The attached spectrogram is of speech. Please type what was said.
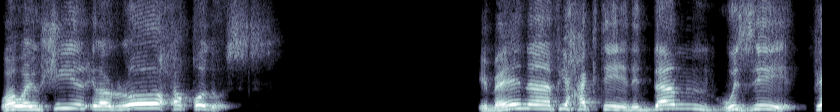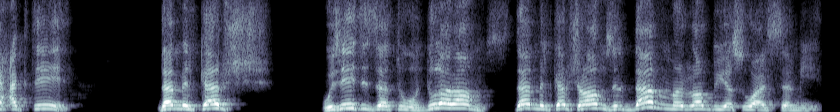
وهو يشير إلى الروح القدس. يبقى هنا في حاجتين الدم والزيت في حاجتين دم الكبش وزيت الزيتون دول رمز دم الكبش رمز الدم الرب يسوع السمين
